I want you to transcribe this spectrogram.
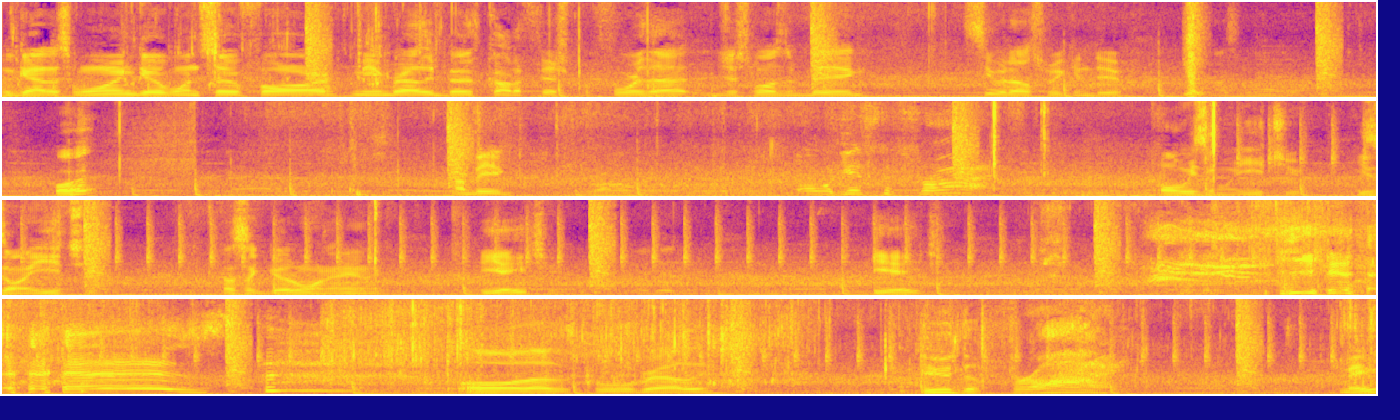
we got us one good one so far. Me and Bradley both caught a fish before that. It just wasn't big. see what else we can do. What? How big? Oh, against the fry. Oh, he's gonna eat you. He's gonna eat you. That's a good one, ain't it? He ate you. He ate you. yes! Oh, that was cool, Bradley. Dude, the fry. Maybe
